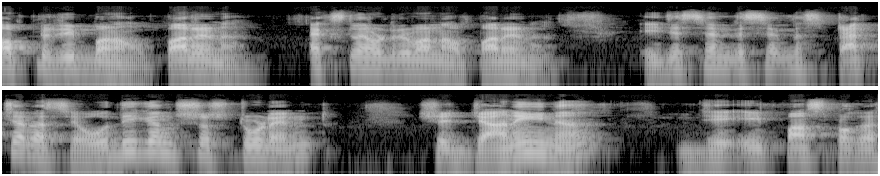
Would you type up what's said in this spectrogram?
অপটেটিভ বানাও, পারে না। এক্সক্লেমেটরি বানাও, পারে না। এই যে সেন্টেন্সের স্ট্রাকচার আছে, অধিকাংশ স্টুডেন্ট সে জানেই না যে এই পাঁচ প্রকার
